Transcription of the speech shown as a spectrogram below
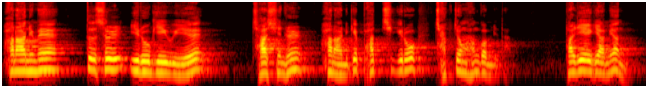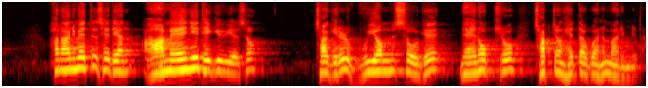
하나님의 뜻을 이루기 위해 자신을 하나님께 바치기로 작정한 겁니다. 달리 얘기하면 하나님의 뜻에 대한 아멘이 되기 위해서 자기를 위험 속에 내놓기로 작정했다고 하는 말입니다.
